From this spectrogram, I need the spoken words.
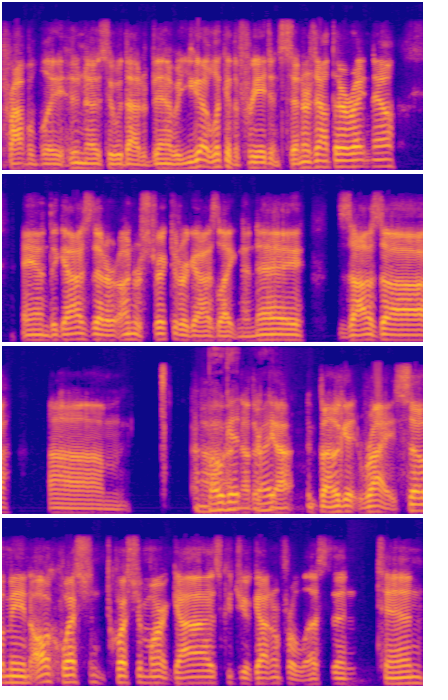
Probably. Who knows who would that have been? But you got to look at the free agent centers out there right now. And the guys that are unrestricted are guys like Nene, Zaza, um, uh, Bogut, another right? guy, Bogut, right? So I mean, all question question mark guys. Could you have gotten them for less than ten?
